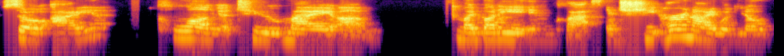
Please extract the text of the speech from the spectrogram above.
So I clung to my um, my buddy in class, and she, her, and I would, you know,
